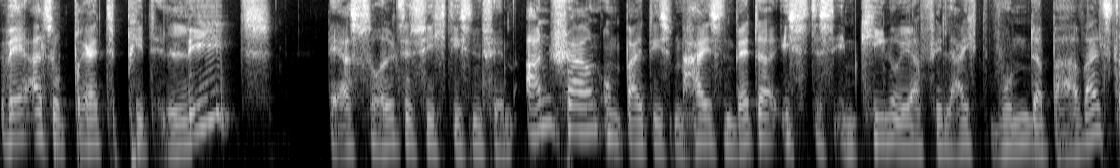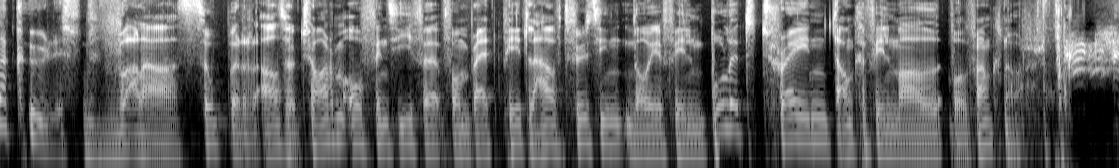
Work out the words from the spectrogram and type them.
Wer also Brad Pitt liebt, der sollte sich diesen Film anschauen. Und bei diesem heißen Wetter ist es im Kino ja vielleicht wunderbar, weil es da kühl ist. Voilà, super. Also, die Charmoffensive von Brad Pitt läuft für seinen neuen Film Bullet Train. Danke vielmals, Wolfram Knorr.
